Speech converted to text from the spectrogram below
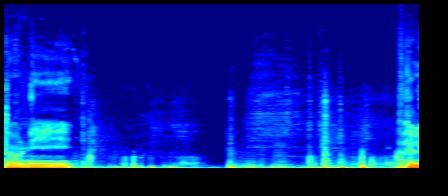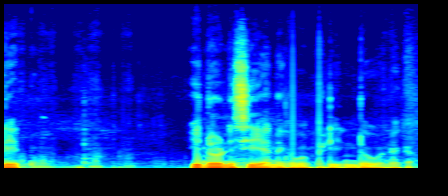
ตัวนี้ ผลิตอินโดนีเซียนะครับผมผลิตอินโดนะครับ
